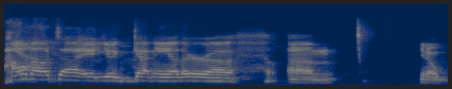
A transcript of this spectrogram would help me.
how Yeah. about uh, you? Got any other, uh, um, you know,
